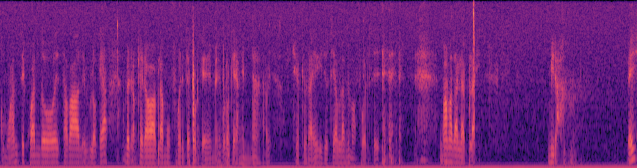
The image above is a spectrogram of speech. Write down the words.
como antes cuando estaba desbloqueado pero no quiero hablar muy fuerte porque me bloquean en nada que hora es yo estoy hablando más fuerte vamos a darle al play mira ¿veis?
